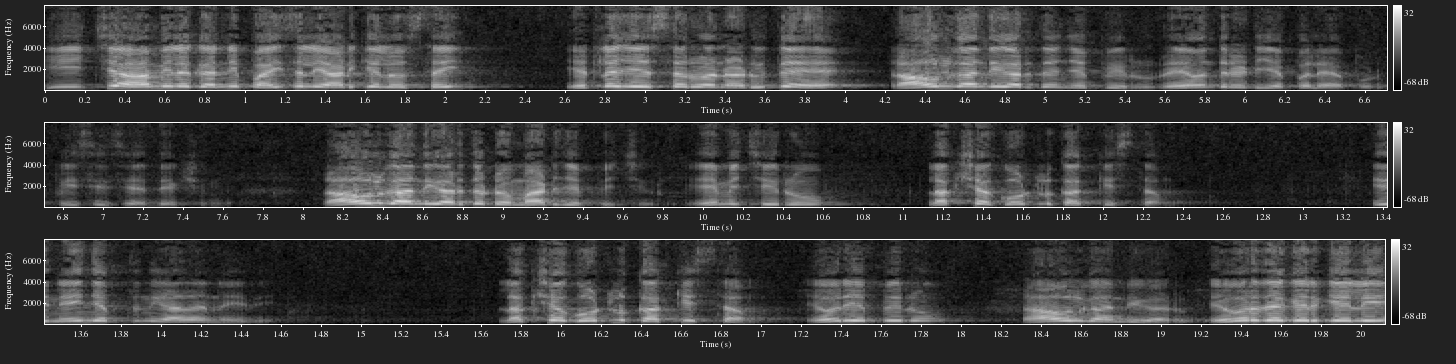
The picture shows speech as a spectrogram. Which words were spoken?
ఈ ఇచ్చే హామీలకు అన్ని పైసలు యాడికెళ్ళి వస్తాయి. ఎట్లా చేస్తారు అని అడిగితే రాహుల్ గాంధీ గారితో చెప్పిర్రు? రేవంత్ రెడ్డి చెప్పలే అప్పుడు పిసిసి అధ్యక్షుడు రాహుల్ గాంధీ గారితో ఒక మాట చెప్పించారు ఏమిచ్చిర్రు లక్ష కోట్లు కక్కిస్తాం. ఇది నేను చెప్తుంది కాదన్న ఇది. లక్ష కోట్లు కక్కిస్తాం. ఎవరు చెప్పారు రాహుల్ గాంధీ గారు. ఎవరి దగ్గరికి వెళ్ళి?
